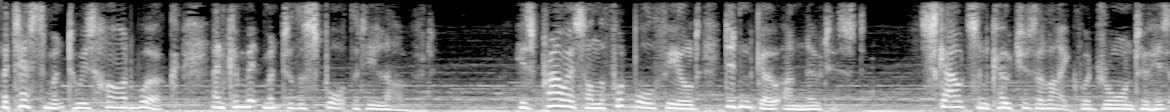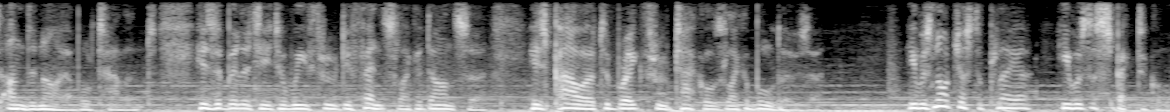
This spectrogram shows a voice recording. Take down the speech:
a testament to his hard work and commitment to the sport that he loved. His prowess on the football field didn't go unnoticed. Scouts and coaches alike were drawn to his undeniable talent, his ability to weave through defence like a dancer, his power to break through tackles like a bulldozer. He was not just a player, he was a spectacle,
